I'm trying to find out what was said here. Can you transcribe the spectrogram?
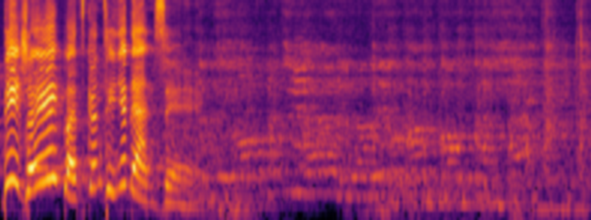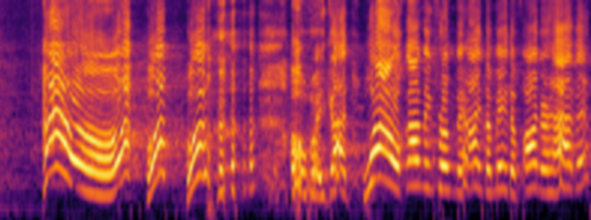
DJ, let's continue dancing. Hop, hop, hop. oh my God. Wow, coming from behind the maid of honor have it.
